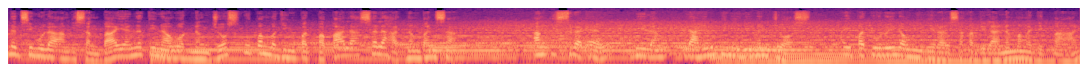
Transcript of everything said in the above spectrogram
nagsimula ang isang bayan na tinawag ng Diyos upang maging pagpapala sa lahat ng bansa. Ang Israel, bilang lahing pinili ng Diyos, ay patuloy na umiiral sa kabila ng mga digmaan,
